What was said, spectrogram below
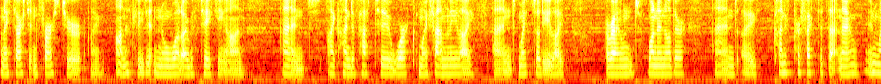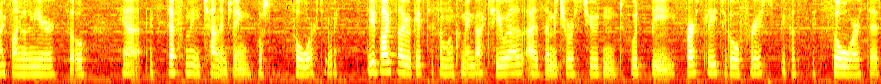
When I started in first year, I honestly didn't know what I was taking on and I kind of had to work my family life and my study life around one another and I kind of perfected that now in my final year so yeah it's definitely challenging but so worth doing. The advice I would give to someone coming back to UL as a mature student would be firstly to go for it because it's so worth it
